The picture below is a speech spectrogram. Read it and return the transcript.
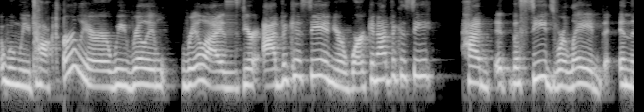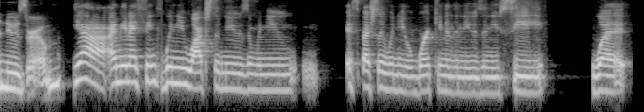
when we talked earlier, we really realized your advocacy and your work in advocacy had it, the seeds were laid in the newsroom. Yeah. I mean, I think when you watch the news and when you, especially when you're working in the news and you see what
